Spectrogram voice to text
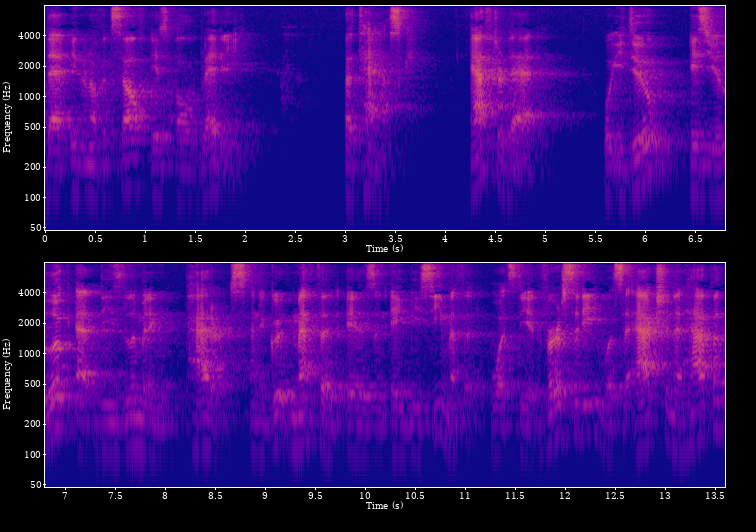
That in and of itself is already a task. After that, what you do is you look at these limiting patterns, and a good method is an ABC method. What's the adversity? What's the action that happened?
